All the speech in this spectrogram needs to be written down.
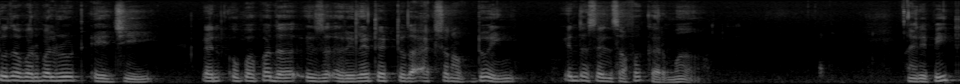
to the verbal root ag when upapada is related to the action of doing in the sense of a karma. I repeat,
